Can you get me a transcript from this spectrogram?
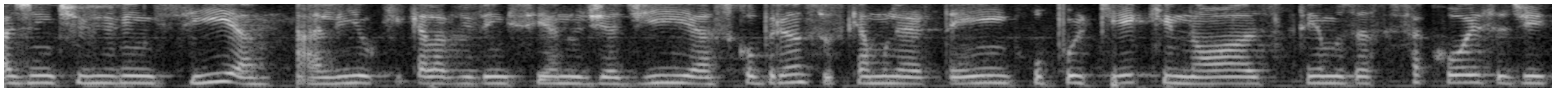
a gente vivencia ali, o que, que ela vivencia no dia a dia, as cobranças que a mulher tem, o porquê que nós temos essa coisa de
